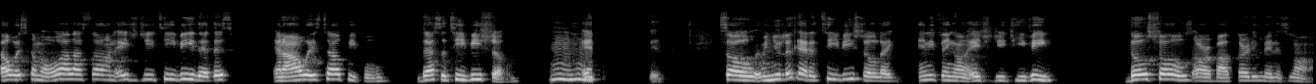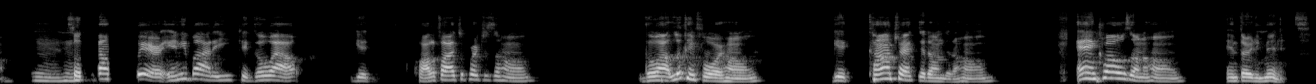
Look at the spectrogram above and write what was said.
always come on, well, I saw on HGTV that this, and I always tell people that's a TV show. Mm-hmm. And so when you look at a TV show like anything on HGTV, those shows are about 30 minutes long. Mm-hmm. So where anybody could go out, get qualified to purchase a home, go out looking for a home, get contracted under the home, and close on the home in 30 minutes.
